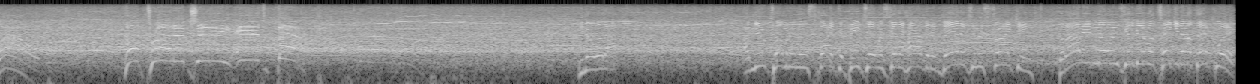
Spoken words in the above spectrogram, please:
Wow. The prodigy is back. You know what? I, I knew coming into this fight that BJ was going to have an advantage in the striking, but I didn't know he was going to be able to take it out that quick.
